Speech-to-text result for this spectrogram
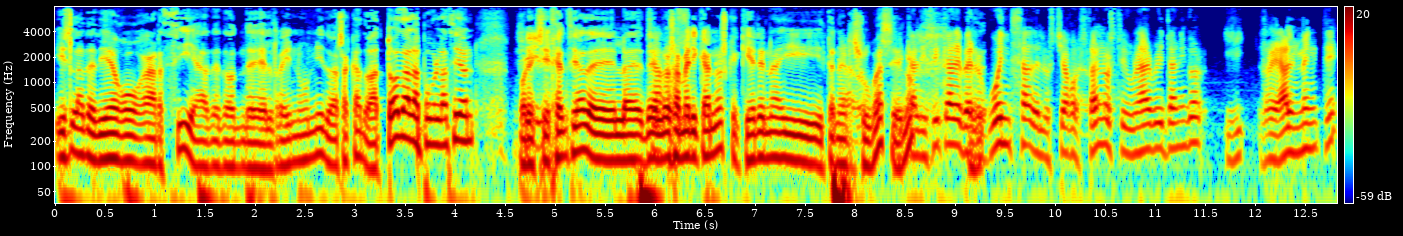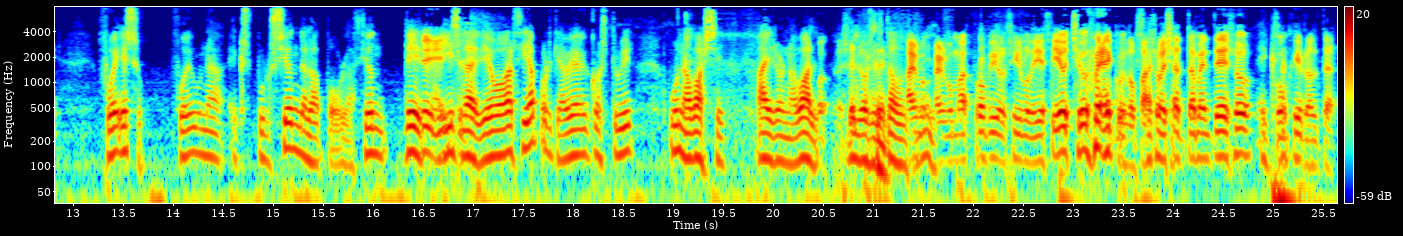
Isla de Diego García, de donde el Reino Unido ha sacado a toda la población por Sí. exigencia de, la- de los americanos que quieren ahí tener su base, Se ¿no? califica de vergüenza de los chagos. Están los tribunales británicos y realmente fue eso. Fue una expulsión de la población de Sí. la isla de Diego García porque había que construir una base aeronaval Bueno, de los sí. Estados algo, Unidos. algo más propio del siglo XVIII, ¿eh? cuando pasó exactamente eso con. Gibraltar.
